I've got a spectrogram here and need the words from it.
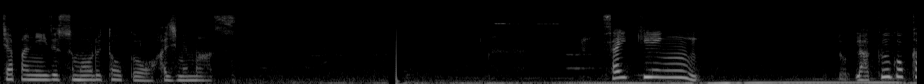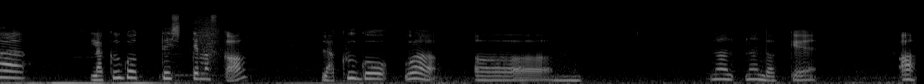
ージャパニーズスモールトークを始めます。最近、落語家、落語って知ってますか？落語は、ななんだっけ？あ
